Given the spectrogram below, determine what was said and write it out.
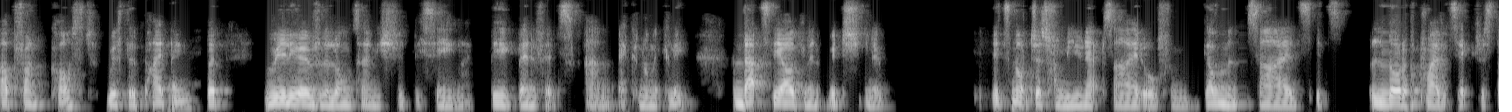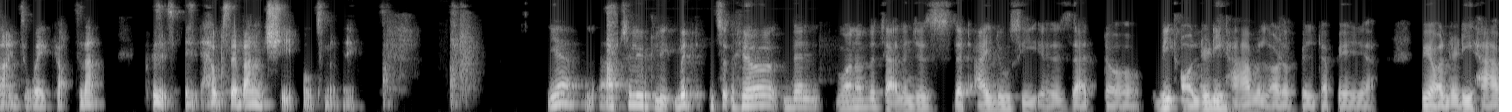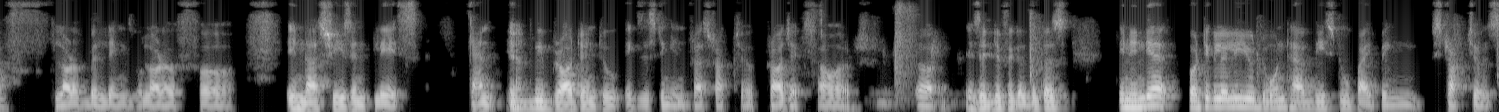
upfront cost with the piping, but really over the long term you should be seeing like big benefits um, economically and that's the argument which you know it's not just from UNEP side or from government sides. It's a lot of private sector starting to wake up to that because it helps their balance sheet ultimately. Yeah, absolutely. But so here, then one of the challenges that I do see is that uh, we already have a lot of built up area. We already have a lot of buildings, a lot of uh, industries in place. Can Yeah. it be brought into existing infrastructure projects, or uh, is it difficult? Because in India, particularly, you don't have these two piping structures,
